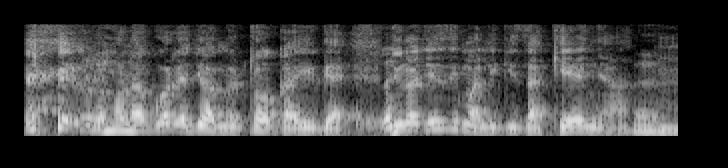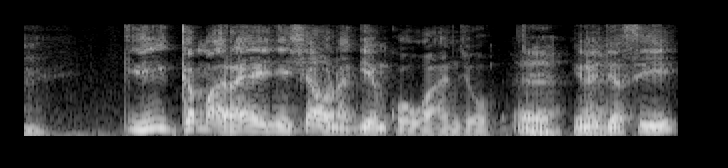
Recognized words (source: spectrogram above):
Unapata gole juu ametoka juu unajua hizi maligi za kenya hii kama raya yenye shaona game kwa uwanjo Yeah. inajua si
